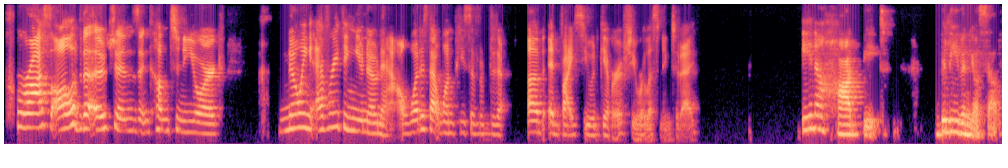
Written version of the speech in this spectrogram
cross all of the oceans and come to New York, knowing everything you know now, what is that one piece of of advice you would give her if she were listening today? In a heartbeat, believe in yourself.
